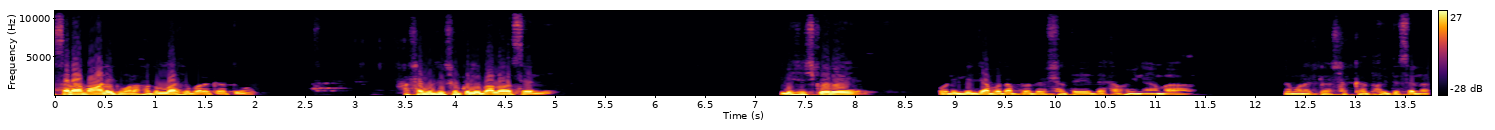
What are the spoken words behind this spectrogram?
আসসালামু আলাইকুম রহমতুল্লাহ বারাকাত আশা করছি সকলে ভালো আছেন। বিশেষ করে অনেকদিন যাবৎ আপনাদের সাথে দেখা হয় না বা তেমন একটা সাক্ষাৎ হইতেছে না।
